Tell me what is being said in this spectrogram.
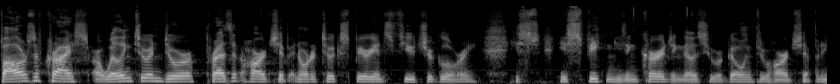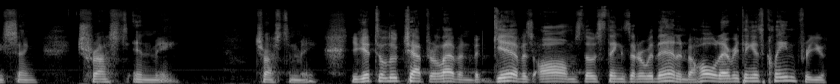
Followers of Christ are willing to endure present hardship in order to experience future glory. He's, he's speaking, he's encouraging those who are going through hardship, and he's saying, Trust in me. Trust in me. You get to Luke chapter 11, but give as alms those things that are within, and behold, everything is clean for you.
